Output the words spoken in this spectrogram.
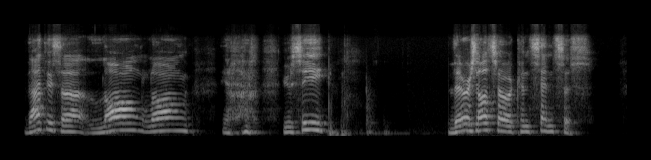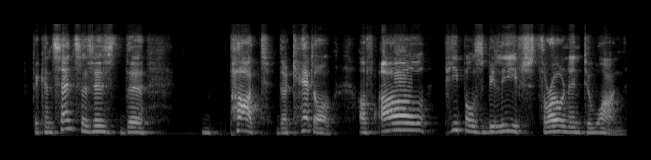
That is a long, long. Yeah. You see, there is also a consensus. The consensus is the pot, the kettle of all people's beliefs thrown into one.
